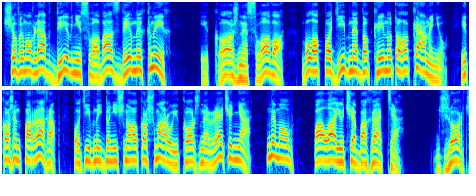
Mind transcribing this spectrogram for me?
що вимовляв дивні слова з дивних книг. І кожне слово було подібне до кинутого каменю, і кожен параграф подібний до нічного кошмару, і кожне речення, немов палаюче багаття. Джордж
